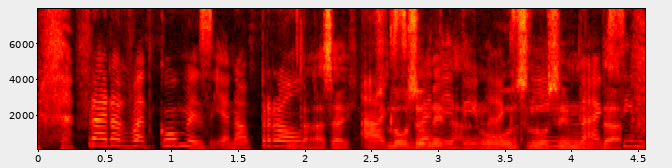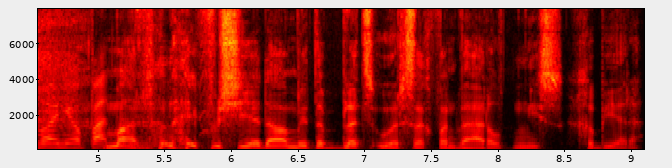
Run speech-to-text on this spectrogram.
Vrydag wat kom is 1 April. Daar sê hy. Los hom net. Daar. Ons los hom net. Ek sien waar jy op pad is. Maar hy forceer daar met 'n blitsoorsig van wêreldnuus gebeure.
